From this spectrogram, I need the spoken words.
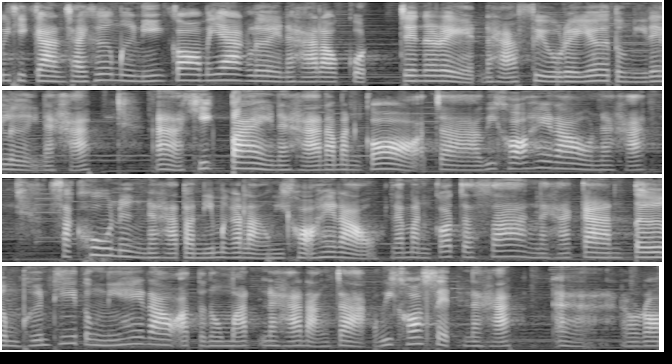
วิธีการใช้เครื่องมือนี้ก็ไม่ยากเลยนะคะ เรากด Generate นะคะ Fill Layer ตรงนี้ได้เลยนะคะ อ่า คลิกไปนะคะ แล้วมันก็จะวิเคราะห์ให้เรานะคะ สักครู่หนึ่งนะคะ ตอนนี้มันกำลังวิเคราะห์ให้เรา และมันก็จะสร้างนะคะ การเติมพื้นที่ตรงนี้ให้เราอัตโนมัตินะคะ หลังจากวิเคราะห์เสร็จนะคะอ่าเรารอ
